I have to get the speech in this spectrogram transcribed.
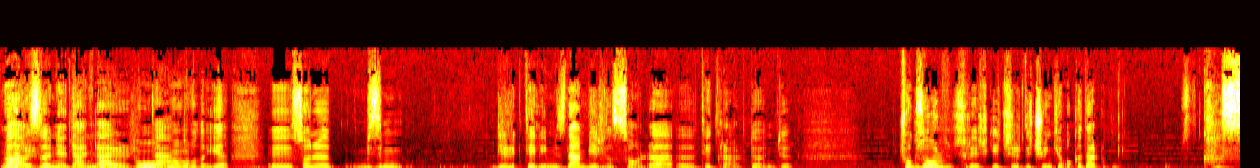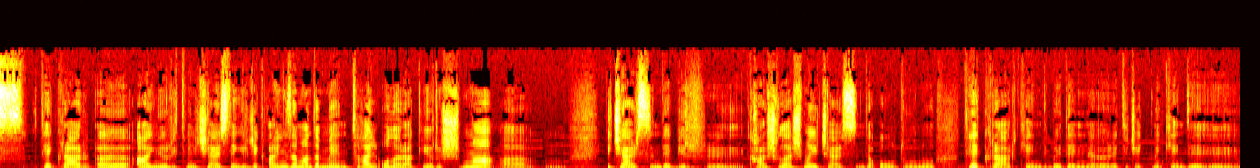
Bazı Öyle. nedenlerden doğru, doğru. dolayı. E, sonra bizim birlikteliğimizden bir yıl sonra e, tekrar döndü. Çok zor bir süreç geçirdi çünkü o kadar kas tekrar e, aynı ritmin içerisine girecek aynı zamanda mental olarak yarışma e, içerisinde bir e, karşılaşma içerisinde olduğunu tekrar kendi bedenine öğretecek mi kendi e,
